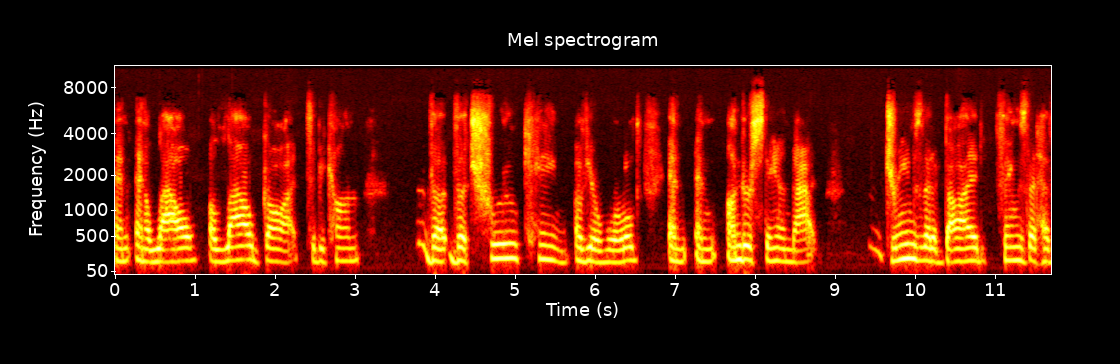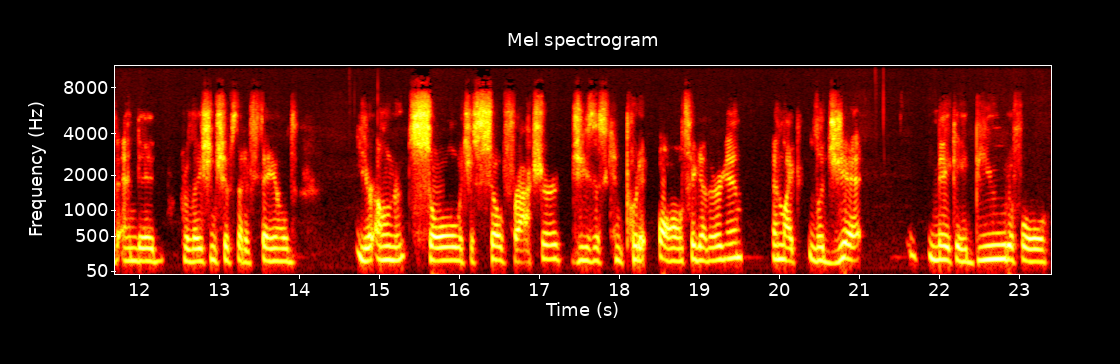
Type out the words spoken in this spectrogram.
and, and allow allow God to become the the true king of your world and and understand that dreams that have died, things that have ended, relationships that have failed, your own soul, which is so fractured, Jesus can put it all together again and like legit make a beautiful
